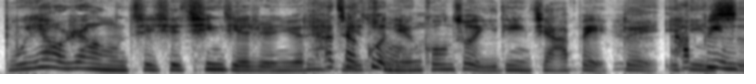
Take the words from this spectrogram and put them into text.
不要让这些清洁人员他在过年工作一定加倍。对，他并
